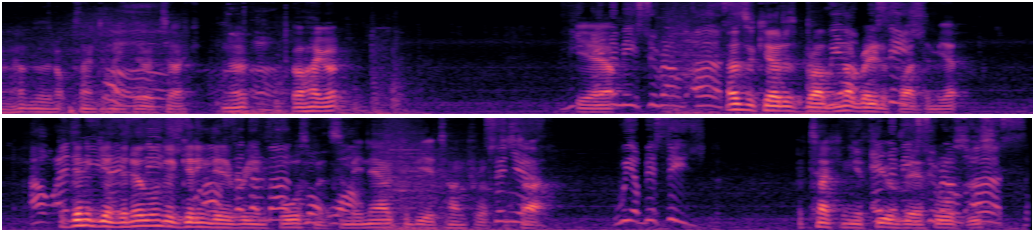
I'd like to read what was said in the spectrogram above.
I hope they're not planning to make their attack. No. Oh, hang on. Yeah. enemy surround us. As a Dakota's brother, I'm not ready to fight them yet. But then again, they're no longer getting their reinforcements. I mean, now could be a time for us to start we are besieged. attacking a few of their forces. us.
